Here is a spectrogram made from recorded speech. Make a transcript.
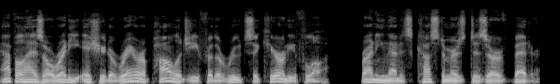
Apple has already issued a rare apology for the root security flaw, writing that its customers deserve better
